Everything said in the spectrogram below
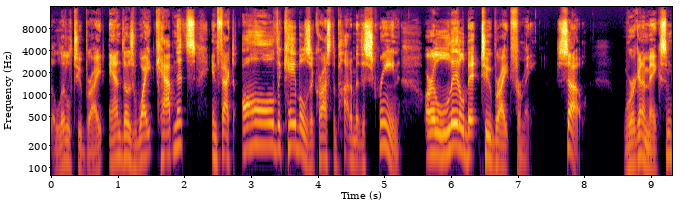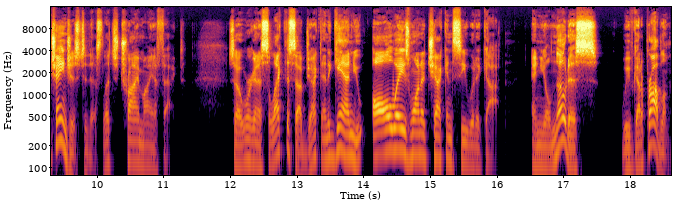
a little too bright. And those white cabinets, in fact, all the cables across the bottom of the screen are a little bit too bright for me. So we're going to make some changes to this. Let's try my effect. So we're going to select the subject. And again, you always want to check and see what it got. And you'll notice we've got a problem.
